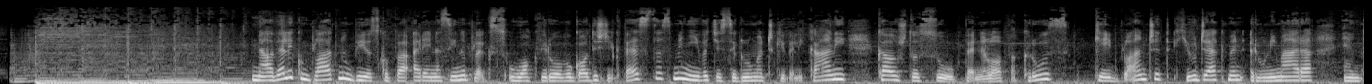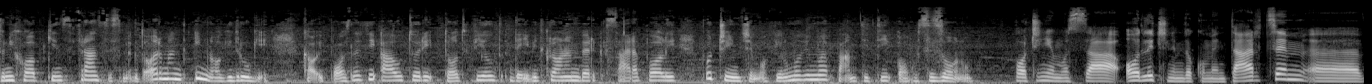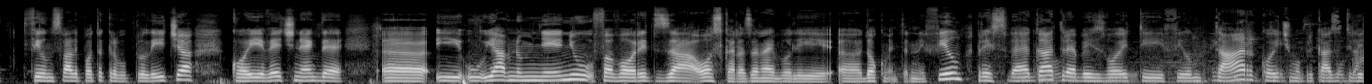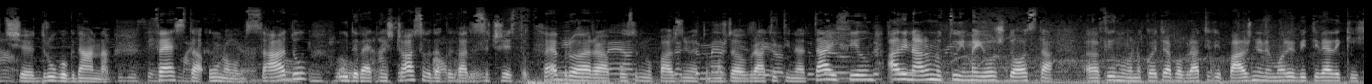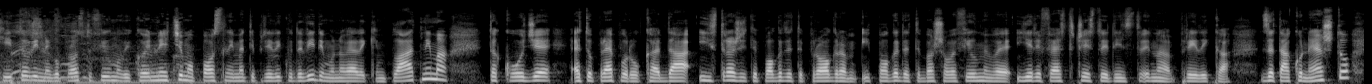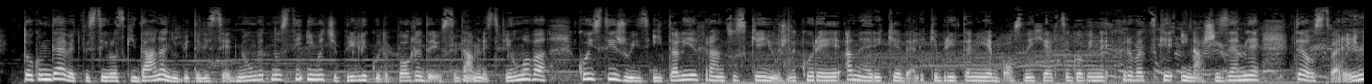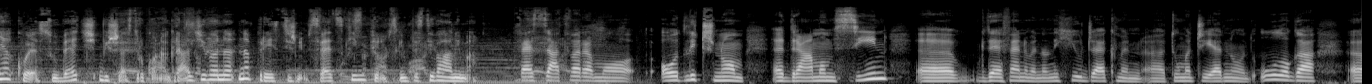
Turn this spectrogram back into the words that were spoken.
Na velikom platnu bioskopa Arena Cineplex u okviru ovogodišnjeg festa smenjivaće se glumački velikani kao što su Penelope Cruz, Kate Blanchett, Hugh Jackman, Rooney Mara, Anthony Hopkins, Frances McDormand i mnogi drugi, kao i poznati autori Todd Field, David Cronenberg, Sarah Polly, po čim ćemo filmovima pamtiti ovu sezonu. počinjemo sa odličnim dokumentarcem, e, film Svali potakravu prolića, koji je već negde uh, i u javnom mnjenju favorit za Oscara za najbolji uh, dokumentarni film. Pre svega treba izvojiti film Tar, koji ćemo prikazati već drugog dana festa u Novom Sadu u 19 časova, dakle 26. februara. Posebnu pažnju eto, možda obratiti na taj film, ali naravno tu ima još dosta uh, filmova na koje treba obratiti pažnju, ne moraju biti veliki hitovi, nego prosto filmovi koje nećemo posle imati priliku da vidimo na velikim platnima. Takođe, eto preporuka da istražite, pogledate program i pogledate baš ove filmeve, jer je fest često jedinstvena prilika za tako nešto. Tokom devet festivalskih dana ljubitelji sedme umetnosti imaće priliku da pogledaju 17 filmova koji stižu iz Italije, Francuske, Južne Koreje, Amerike, Velike Britanije, Bosne i Hercegovine, Hrvatske i naše zemlje, te ostvarenja koja su već višestruko nagrađivana na prestižnim svetskim filmskim festivalima. Fest zatvaramo odličnom e, dramom Sin, e, gde je fenomenalni Hugh Jackman e, tumači jednu od uloga,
